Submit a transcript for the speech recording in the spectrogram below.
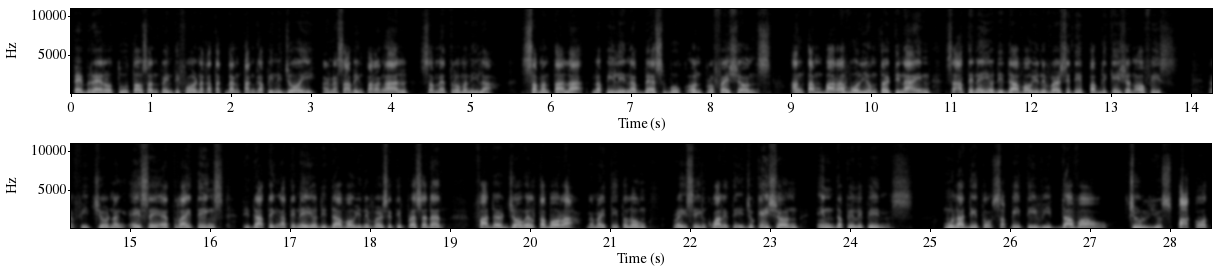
Pebrero 2024 nakatakdang tanggapin ni Joy ang nasabing parangal sa Metro Manila. Samantala, napili na Best Book on Professions ang Tambara Volume 39 sa Ateneo de Davao University Publication Office na feature ng essay at writings ni dating Ateneo de Davao University President Father Joel Tabora na may titulong Raising Quality Education in the Philippines. Mula dito sa PTV Davao, Julius Pakot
